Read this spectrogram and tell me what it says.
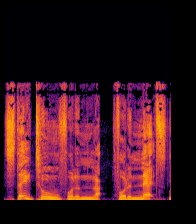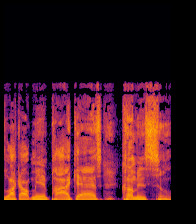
stay tuned for the for the next Lockout Man podcast coming soon.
